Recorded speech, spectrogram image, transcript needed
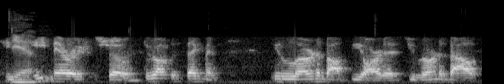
He, yeah. he narrates the show, and throughout the segment, you learn about the artist. You learn about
